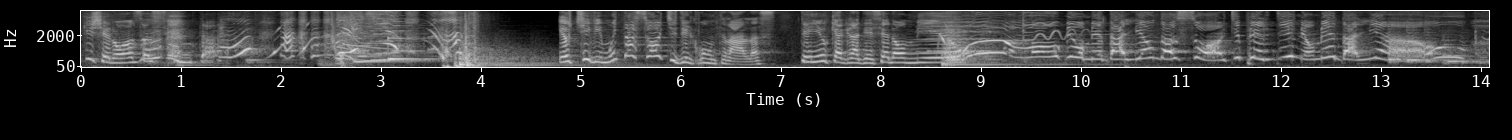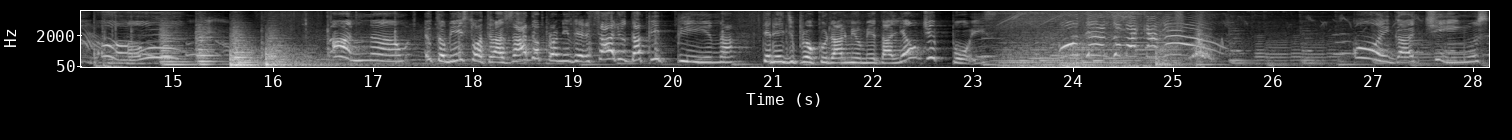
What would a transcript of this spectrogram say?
Que cheirosa cinta. Eu tive muita sorte de encontrá-las. Tenho que agradecer ao meu... Oh, meu medalhão da sorte! Perdi meu medalhão! Oh. Ah, não! Eu também estou atrasada para o aniversário da Pepina. Terei de procurar meu medalhão depois. Poder do macarrão! Oi, gatinhos.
